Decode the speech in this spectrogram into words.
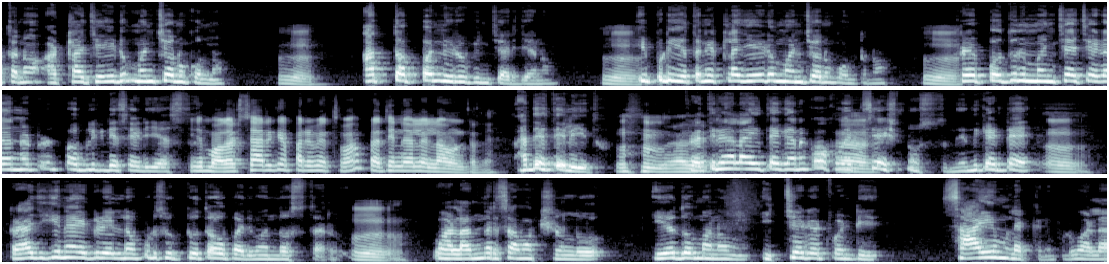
అతను అట్లా చేయడం మంచి అనుకున్నాం. అది తప్పని నిరూపించారు జనం. ఇప్పుడు ఇతను ఇట్లా చేయడం మంచి అనుకుంటున్నాం. రేపు పొద్దున మంచిగా చెడు అన్నట్టు పబ్లిక్ డిసైడ్ చేస్తారు. ఇది మొదటిసారికే పరిమితమా? ప్రతి నెల ఇలా ఉంటది? అదే తెలియదు. ప్రతి నెల అయితే కనుక ఒక వెక్సేషన్ వస్తుంది. ఎందుకంటే రాజకీయ నాయకుడు వెళ్ళినప్పుడు చుట్టూతో పది మంది వస్తారు. వాళ్ళందరి సమక్షంలో ఏదో మనం ఇచ్చేటటువంటి సాయం లెక్కన ఇప్పుడు వాళ్ళ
